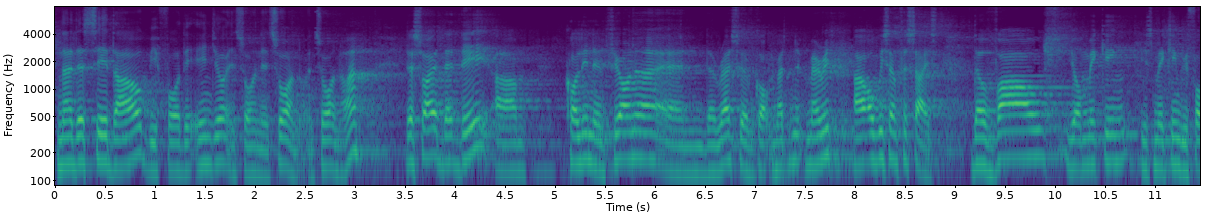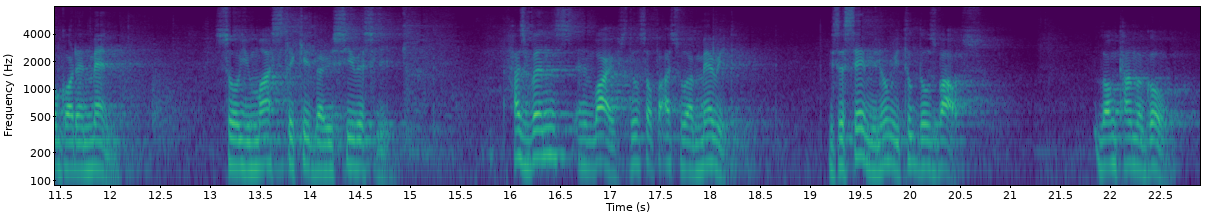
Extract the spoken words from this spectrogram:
neither say thou before the angel, and so on and so on and so on. Huh? That's why that day, um, Colin and Fiona and the rest who have got married, I always emphasize the vows you're making is making before God and men. So you must take it very seriously. Husbands and wives, those of us who are married, it's the same, you know, we took those vows long time ago.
